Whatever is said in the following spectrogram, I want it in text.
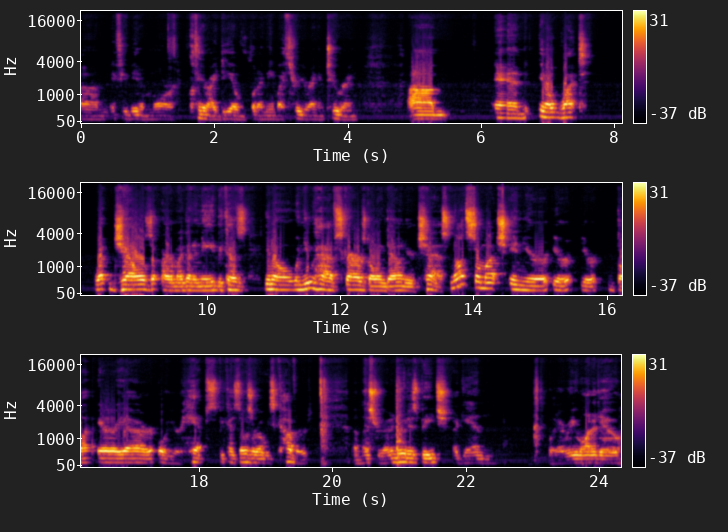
um, if you need a more clear idea of what I mean by three ring and two ring. Um, and you know what what gels are am I going to need? Because you know when you have scars going down your chest, not so much in your your your butt area or, or your hips, because those are always covered, unless you're at a nudist beach. Again, whatever you want to do,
